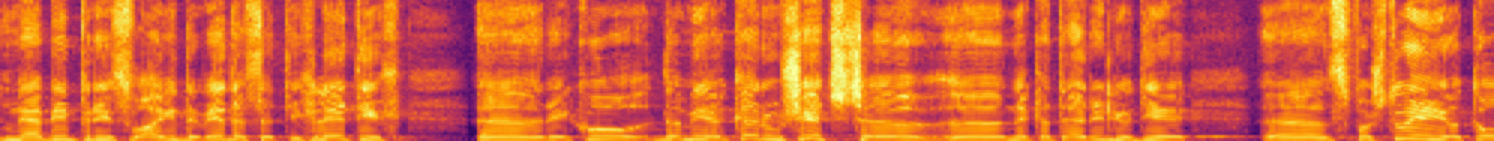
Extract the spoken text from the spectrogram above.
ne bi pri svojih 90 letih e, rekel, da mi je kar všeč, če e, nekateri ljudje e, spoštujejo to,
